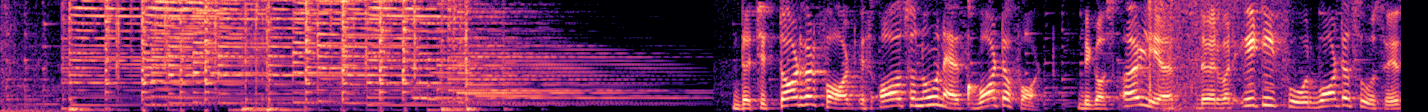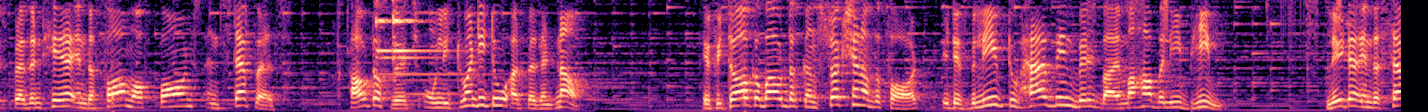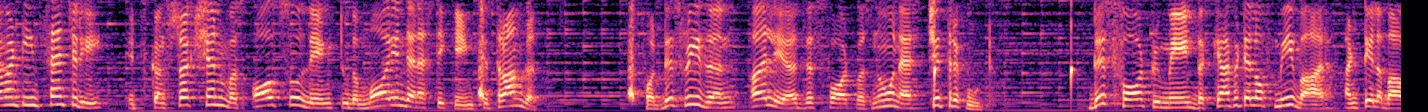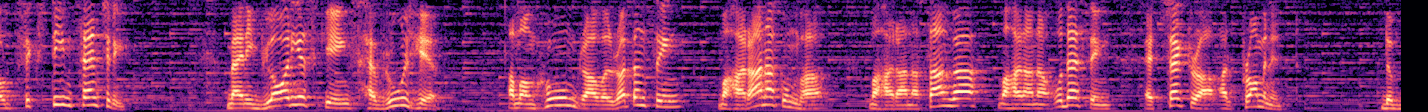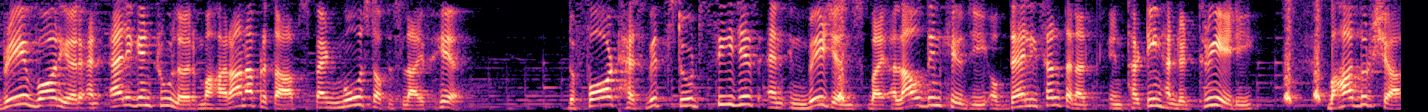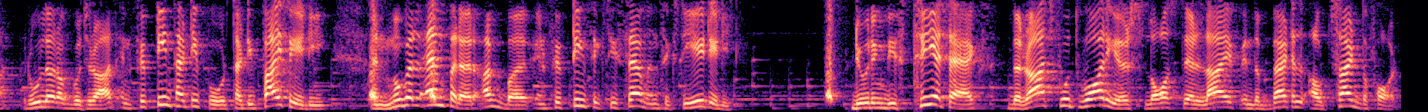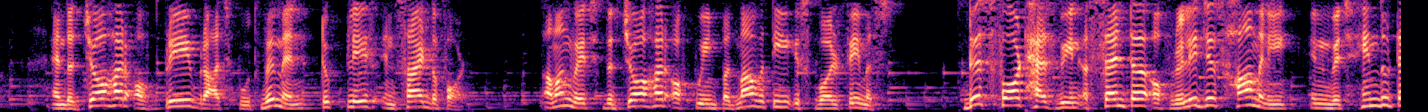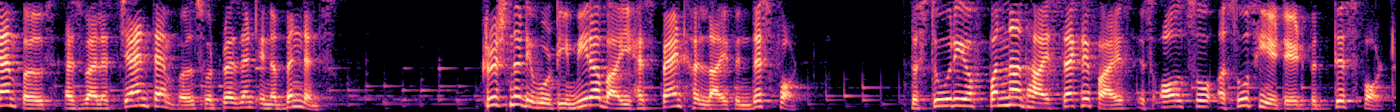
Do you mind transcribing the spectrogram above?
The Chittorgarh fort is also known as water fort because earlier there were 84 water sources present here in the form of ponds and stepwells, out of which only 22 are present now. If we talk about the construction of the fort, it is believed to have been built by Mahabali Bhim. Later in the 17th century, its construction was also linked to the Mauryan dynasty king Chitrangad. For this reason, earlier this fort was known as Chitrakoot. This fort remained the capital of Mewar until about 16th century. Many glorious kings have ruled here, among whom Rawal Ratan Singh, Maharana Kumbha, Maharana Sanga, Maharana Udai Singh, etc. are prominent. The brave warrior and elegant ruler Maharana Pratap spent most of his life here. The fort has withstood sieges and invasions by Alauddin Khilji of Delhi Sultanate in 1303 AD, Bahadur Shah, ruler of Gujarat in 1534-35 AD, and Mughal Emperor Akbar in 1567-68 AD. During these three attacks, the Rajput warriors lost their life in the battle outside the fort, and the Johar of brave Rajput women took place inside the fort among which the Johar of Queen Padmavati is world famous. This fort has been a center of religious harmony in which Hindu temples as well as Jain temples were present in abundance. Krishna devotee Mirabai has spent her life in this fort. The story of Pannadhai's sacrifice is also associated with this fort.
